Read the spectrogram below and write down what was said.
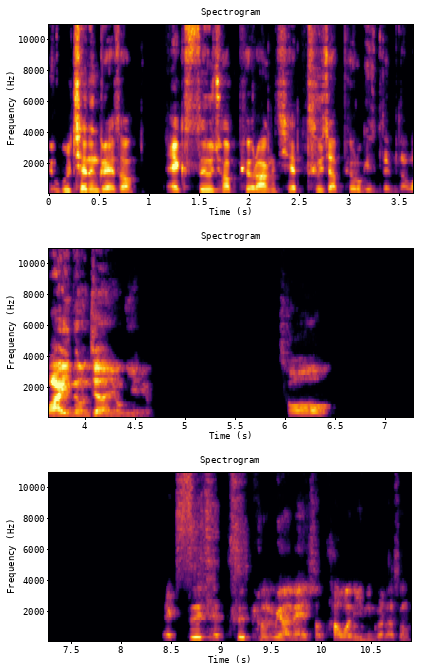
이 물체는 그래서 x 좌표랑 z 좌표로 기술됩니다. y는 언제나 0이에요. 저 x, z 평면에 저 타원이 있는 거라서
